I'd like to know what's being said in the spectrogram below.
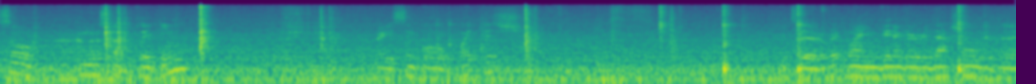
So uh, I'm gonna start plating. Very simple white dish. It's a red wine vinegar reduction with the,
